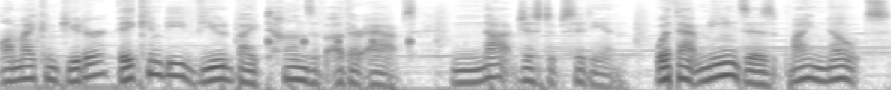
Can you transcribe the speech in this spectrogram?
on my computer, they can be viewed by tons of other apps, not just Obsidian. What that means is my notes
